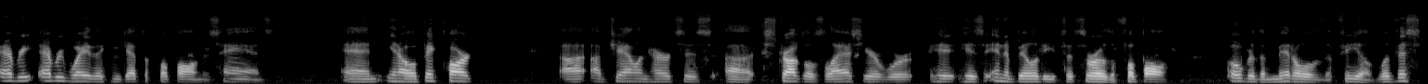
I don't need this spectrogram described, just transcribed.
every every way they can get the football in his hands. And you know, a big part uh, of Jalen Hurts' uh, struggles last year were his, his, inability to throw the football over the middle of the field. With this,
